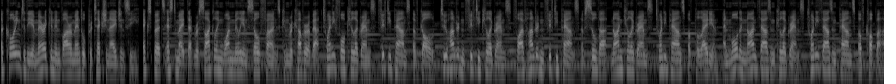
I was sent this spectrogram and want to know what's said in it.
According to the American Environmental Protection Agency, experts estimate that recycling 1 million cell phones can recover about 24 kilograms 50 pounds of gold, 250 kilograms 550 pounds of silver, 9 kilograms 20 pounds of palladium, and more than 9,000 kilograms 20,000 pounds of copper.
